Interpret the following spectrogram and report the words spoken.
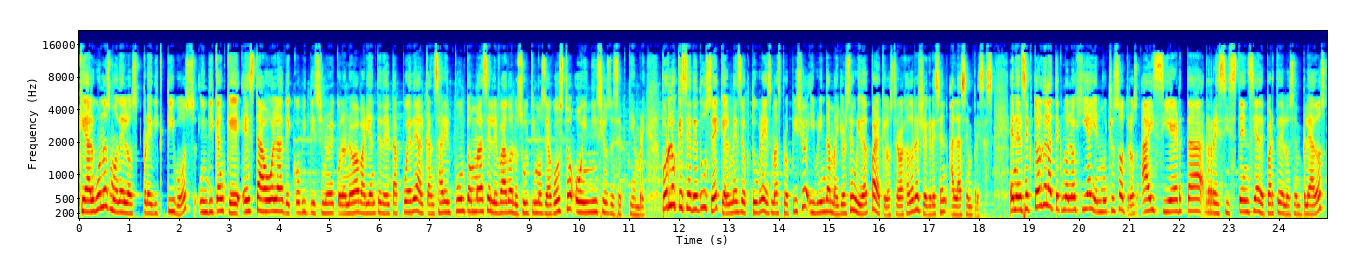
que algunos modelos predictivos indican que esta ola de COVID-19 con la nueva variante Delta puede alcanzar el punto más elevado a los últimos de agosto o inicios de septiembre, por lo que se deduce que el mes de octubre es más propicio y brinda mayor seguridad para que los trabajadores regresen a las empresas. En el sector de la tecnología y en muchos otros hay cierta resistencia de parte de los empleados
